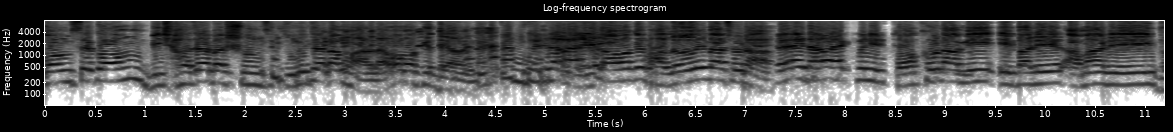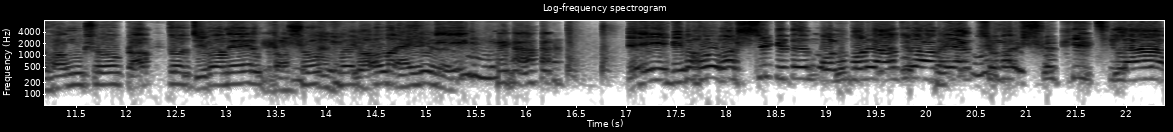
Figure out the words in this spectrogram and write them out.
কমসে কম বিশ হাজার বার শুনছি তুমি তো একটা মালাও আমাকে দেওয়া না? আমাকে ভালোই বাসো না। তখন আমি এবারের আমার এই ধ্বংস প্রাপ্ত জীবনের দশক এই বিবাহ বার্ষিকীতে মন পড়ে আজও আমি এক সময় সুখী ছিলাম।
